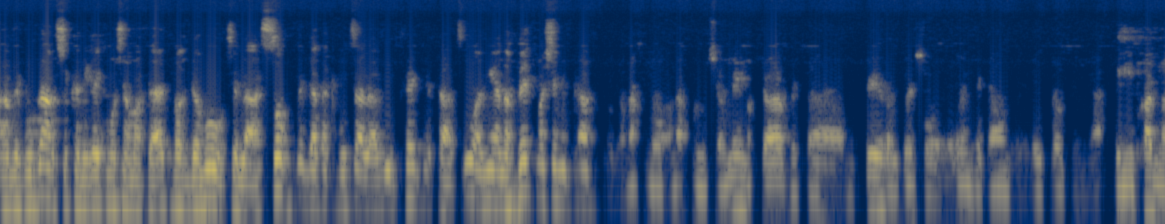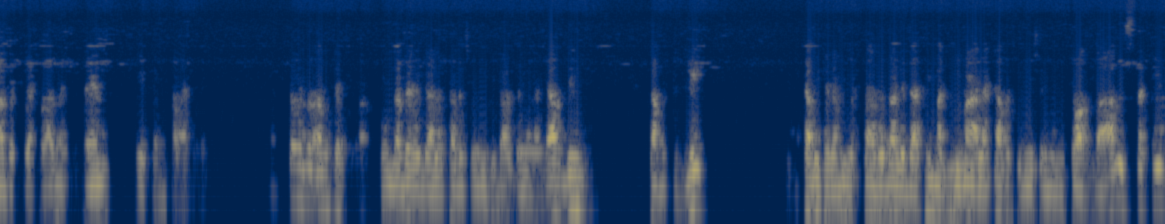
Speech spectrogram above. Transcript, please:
המבוגר שכנראה, כמו שאמרת, היה כבר גמור, של לאסוף רגע את הקבוצה, להגיד, חבר'ה, תעצרו, אני אנווט מה שנקרא, אנחנו, אנחנו משלמים עכשיו את המחיר על זה שרן וגם ולייט וולטון, במיוחד מה בצליח לנו, כן, את המחיר. בואו נדבר רגע על הצד השני, דיברתם על הגרדים, הקו הקדמי, מכבי תל אביב עשתה עבודה לדעתי מדהימה על הקו הקדמי של מנותו ארבעה משחקים,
